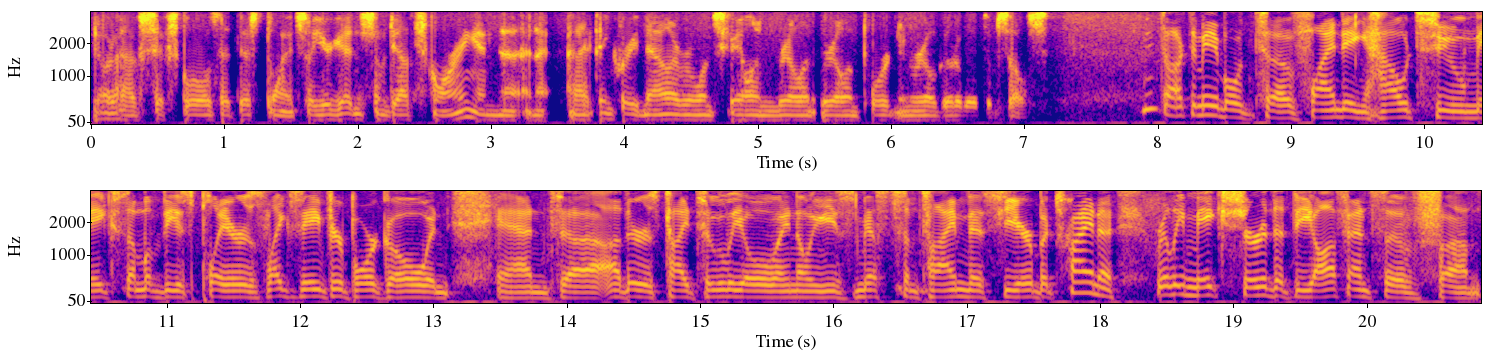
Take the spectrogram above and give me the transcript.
you know, to have six goals at this point. So you're getting some depth scoring, and uh, and, I, and I think right now everyone's feeling real real important and real good about themselves. Talk to me about uh, finding how to make some of these players like Xavier Bourgault and and uh, others. Ty Tullio, I know he's missed some time this year, but trying to really make sure that the offensive, um,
